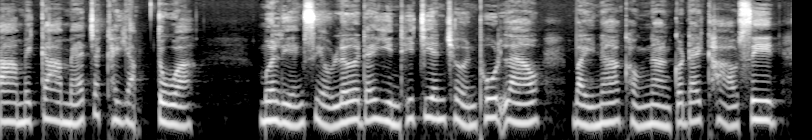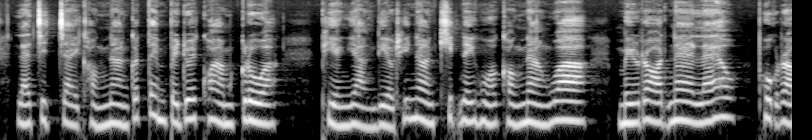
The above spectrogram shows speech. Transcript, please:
ตาไม่กล้าแม้จะขยับตัว เมื่อเหลียงเสี่ยวเล่อได้ยินที่เจียนเฉินพูดแล้ว ใบหน้าของนางก็ได้ขาวซีด และจิตใจของนางก็เต็มไปด้วยความกลัวเพียงอย่างเดียวที่นางคิดในหัวของนางว่า ไม่รอดแน่แล้ว พวกเรา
